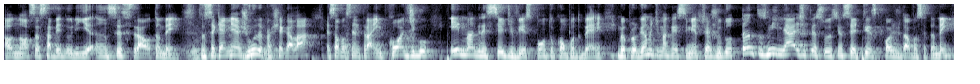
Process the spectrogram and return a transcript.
à nossa sabedoria ancestral também. Se você quer minha ajuda para chegar lá, é só você entrar em código emagrecerdevez.com.br. Meu programa de emagrecimento já ajudou tantos milhares de pessoas, tenho certeza que pode ajudar você também.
